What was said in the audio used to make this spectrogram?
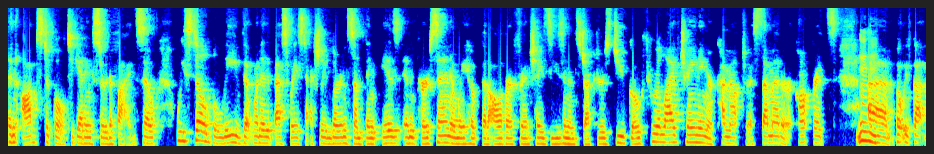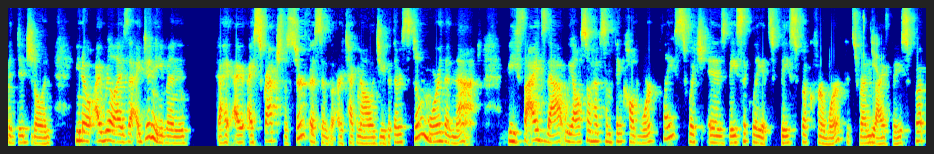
an obstacle to getting certified. So we still believe that one of the best ways to actually learn something is in person. And we hope that all of our franchisees and instructors do go through a live training or come out to a summit or a conference. Mm-hmm. Uh, but we've got the digital. And, you know, I realized that I didn't even, I, I, I scratched the surface of our technology, but there's still more than that. Besides that, we also have something called Workplace, which is basically it's Facebook for work. It's run yeah. by Facebook.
